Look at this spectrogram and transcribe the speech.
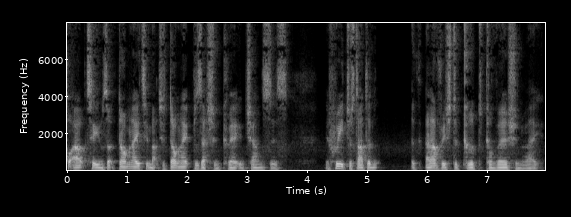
put out teams that dominate in matches, dominate possession, creating chances. If we just had an, an average to good conversion rate,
